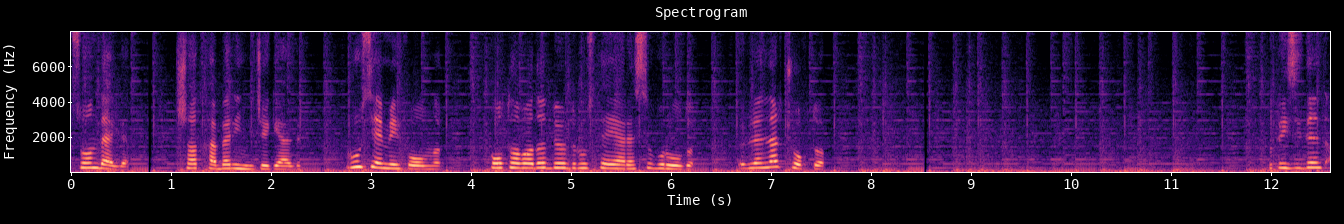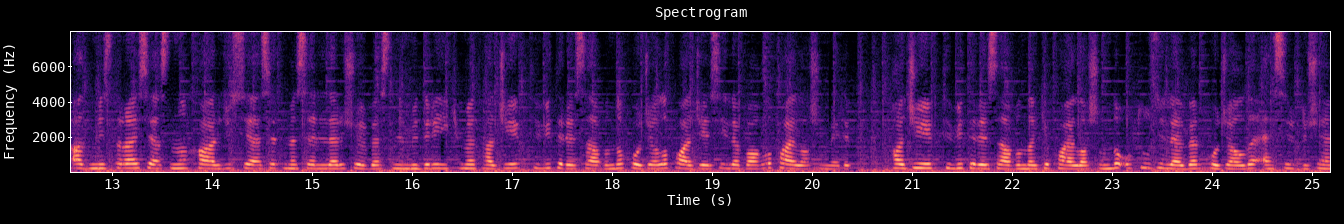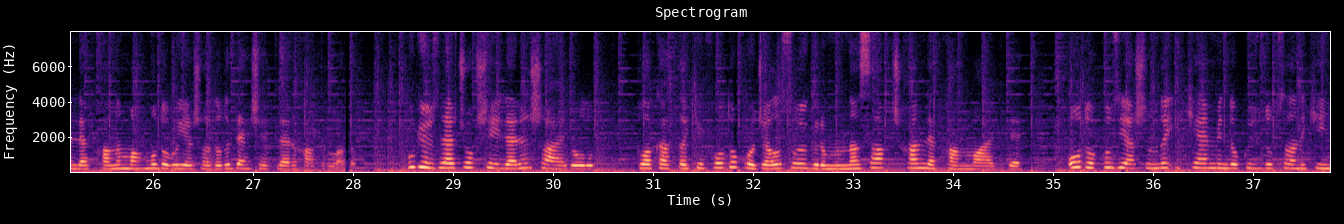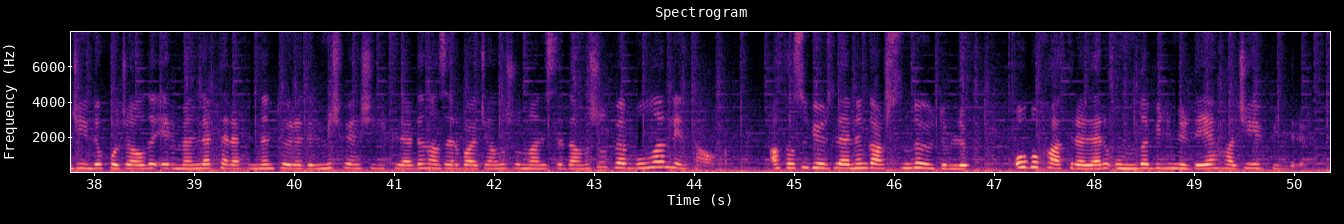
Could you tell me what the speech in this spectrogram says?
Son dəqiqə. Şad xəbər indicə gəldi. Rusiya məhv olunur. Poltavada 4 rus təyyarəsi vuruldu. Ölənlər çoxdur. Prezident Administrasiyasının Xarici Siyasət Məsələləri şöbəsinin müdiri Hikmət Hacıyev Twitter hesabında Xocalı faciəsi ilə bağlı paylaşım edib. Hacıyev Twitter hesabındakı paylaşımda 30 il əvvəl Xocalıda əsir düşən Ləfxanın Mahmudovu yaşadığı dəhşətləri xatırladıb. Bu gözlər çox şeylərin şahidi olub. Plakatdakı foto Xocalı soyqırımından sağ çıxan Ləfxanıma aiddir. O 9 yaşında ikən 1992-ci ildə Xocalıda ermənilər tərəfindən törədilmiş vəhşiliklərdən Azərbaycanlı jurnalistə danışıb və bunlar lentə alınıb. Atası gözlərinin qarşısında öldürülüb. O bu xatirələri unuda bilmir deyə Hacıyev bildirib.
